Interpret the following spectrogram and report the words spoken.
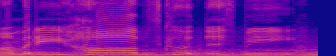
Mama D. Hobbs cut this beat.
